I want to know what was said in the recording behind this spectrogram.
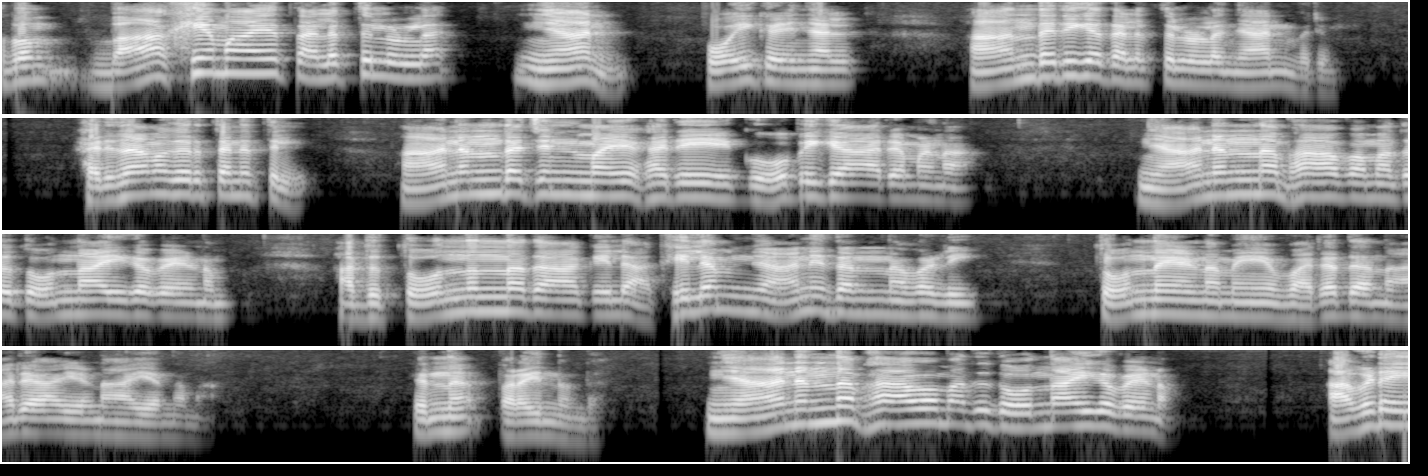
അപ്പം ബാഹ്യമായ തലത്തിലുള്ള ഞാൻ പോയി കഴിഞ്ഞാൽ ആന്തരിക തലത്തിലുള്ള ഞാൻ വരും. ഹരിനാമകീർത്തനത്തിൽ ആനന്ദചിന്മയ ഹരേ ഗോപികാരമണ ഞാനെന്ന ഭാവം അത് തോന്നായിക വേണം അത് തോന്നുന്നതാകിൽ അഖിലം ഞാനിതെന്ന വഴി തോന്നേണമേ വരദ നാരായണായ നമ എന്ന് പറയുന്നുണ്ട്. ഞാനെന്ന ഭാവം അത് തോന്നായിക വേണം. അവിടെ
